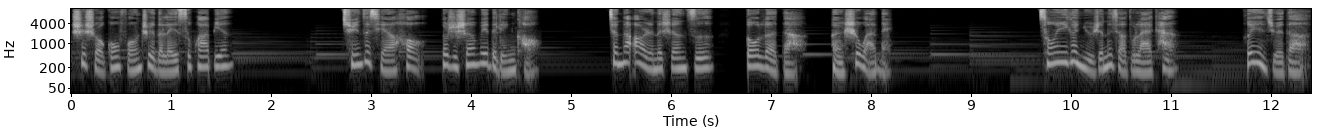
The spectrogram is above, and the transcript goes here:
是手工缝制的蕾丝花边，裙子前后都是深 V 的领口，将她傲人的身姿勾勒的很是完美。从一个女人的角度来看。何颖觉得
